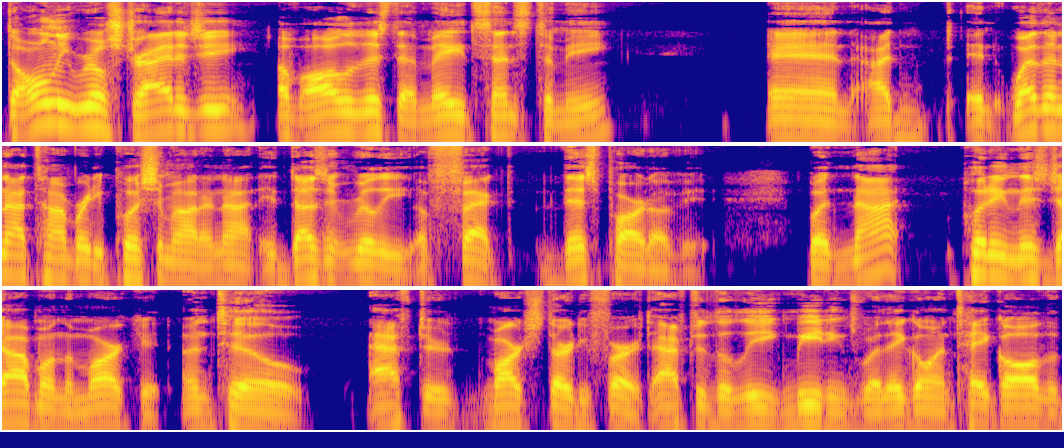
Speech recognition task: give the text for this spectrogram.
the only real strategy of all of this that made sense to me and I and whether or not Tom Brady pushed him out or not, it doesn't really affect this part of it. But not putting this job on the market until after March 31st, after the league meetings where they go and take all the,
